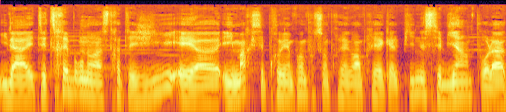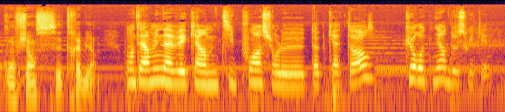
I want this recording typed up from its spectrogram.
Il a été très bon dans la stratégie euh, et, il marque ses premiers points pour son premier Grand Prix avec Alpine. C'est bien pour la confiance, c'est très bien. On termine avec un petit point sur le top 14. Que retenir de ce week-end?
